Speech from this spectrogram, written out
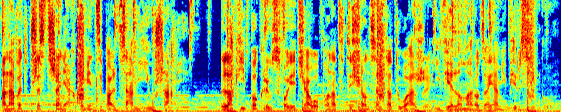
a nawet przestrzeniach pomiędzy palcami i uszami. Lucky pokrył swoje ciało ponad tysiącem tatuaży i wieloma rodzajami piercingu.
